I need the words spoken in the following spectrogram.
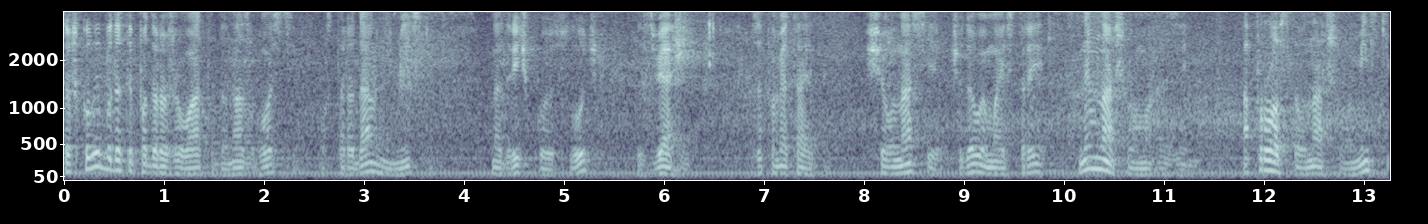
Тож, коли будете подорожувати до нас в гості у стародавнє місто над річкою Случ Звягіль, запам'ятайте, що у нас є чудові майстри не в нашому магазині, а просто в нашому місті,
